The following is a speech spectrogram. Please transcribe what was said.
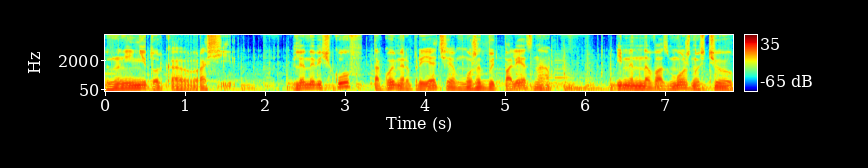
не, не только в России. Для новичков такое мероприятие может быть полезно именно возможностью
